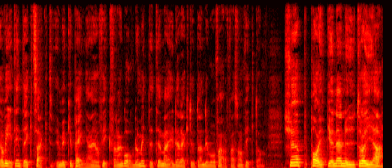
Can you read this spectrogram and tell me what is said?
Jag vet inte exakt hur mycket pengar jag fick för han gav dem inte till mig direkt utan det var farfar som fick dem. Köp pojken en ny tröja.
